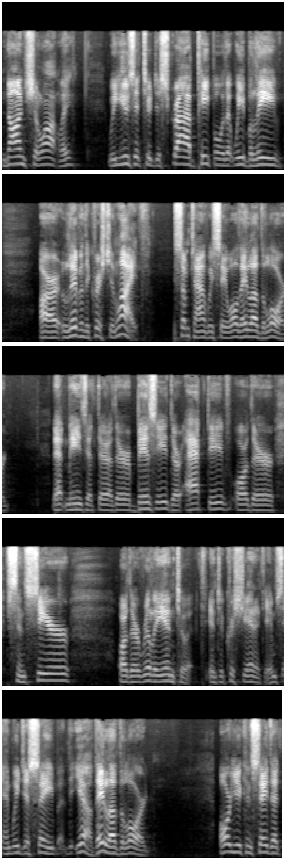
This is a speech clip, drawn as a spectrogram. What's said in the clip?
nonchalantly. We use it to describe people that we believe are living the Christian life. Sometimes we say, well, they love the Lord. That means that they're, they're busy, they're active, or they're sincere, or they're really into it, into Christianity. And we just say, yeah, they love the Lord. Or you can say that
